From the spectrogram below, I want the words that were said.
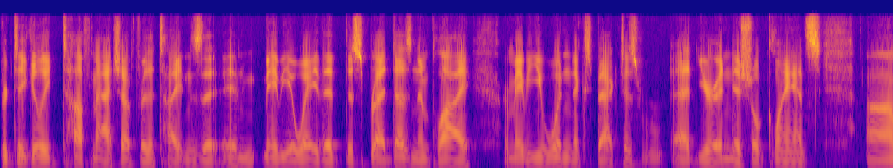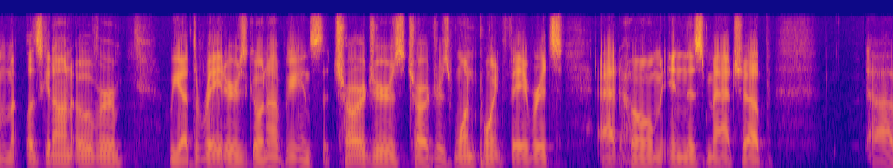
particularly tough matchup for the Titans in maybe a way that the spread doesn't imply, or maybe you wouldn't expect just at your initial glance. Um, let's get on over we got the Raiders going up against the Chargers. Chargers one point favorites at home in this matchup. Uh,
